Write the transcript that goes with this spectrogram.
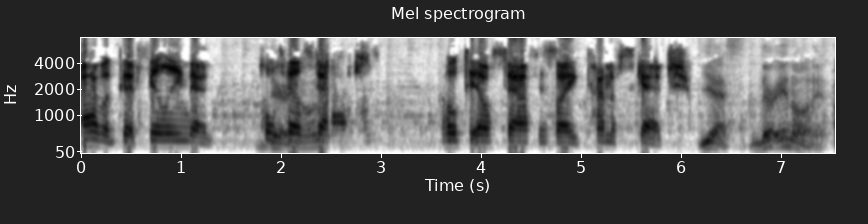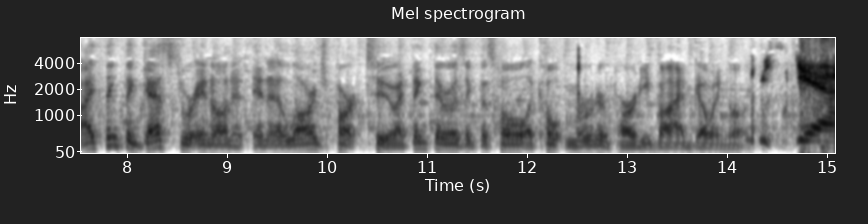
I have a gut feeling that hotel They're in on it? staff, hotel staff is like kind of sketch. yes they're in on it i think the guests were in on it in a large part too i think there was like this whole occult murder party vibe going on Yeah,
